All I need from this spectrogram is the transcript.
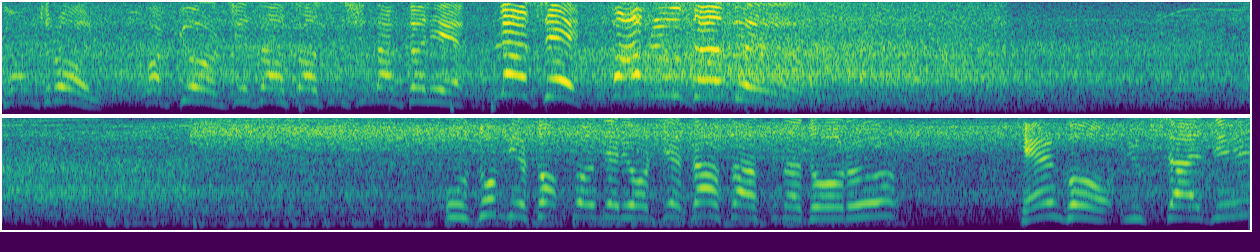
kontrol. Bakıyor ceza sahası dışından kaleye. Plase Fabri uzandı. Uzun bir top gönderiyor ceza sahasına doğru. Kengo yükseldi.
